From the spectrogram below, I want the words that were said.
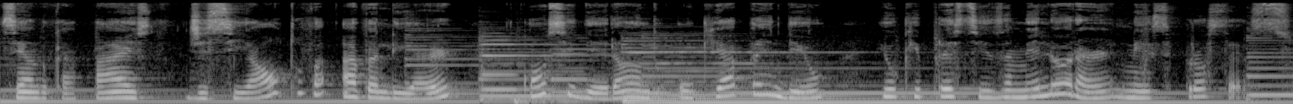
sendo capaz de se autoavaliar, considerando o que aprendeu e o que precisa melhorar nesse processo.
